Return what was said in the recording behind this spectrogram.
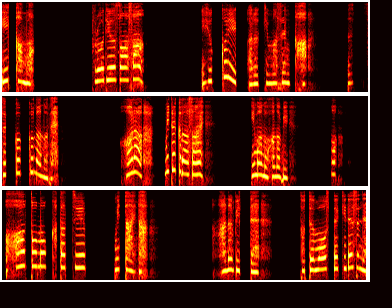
いいかも。プロデューサーさん、ゆっくり歩きませんか？せっかくなので。ほら、見てください。今の花火、あ、ハートの形、みたいな。花火って、とても素敵ですね。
